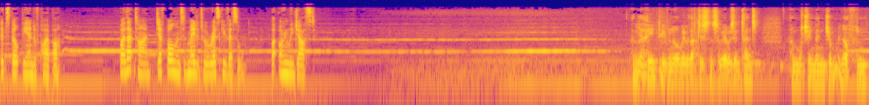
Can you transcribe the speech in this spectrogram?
It spelt the end of Piper. By that time, Geoff Bollands had made it to a rescue vessel, but only just. And Yeah. the heat, even though we were that distance away, was intense. And watching men jumping off and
